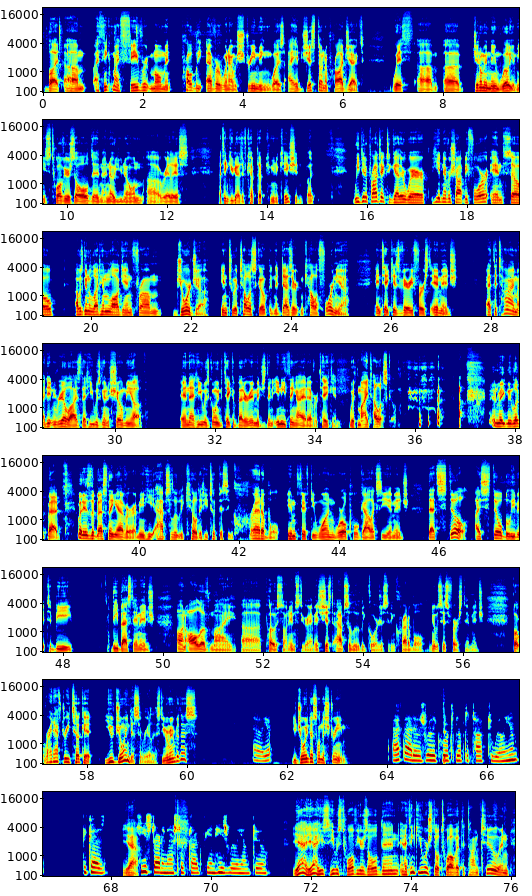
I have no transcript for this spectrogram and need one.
But um, I think my favorite moment, probably ever, when I was streaming was I had just done a project with um, a gentleman named William. He's 12 years old, and I know you know him, uh, Arelius. I think you guys have kept up communication, but we did a project together where he had never shot before. And so I was going to let him log in from Georgia into a telescope in the desert in California and take his very first image. At the time, I didn't realize that he was going to show me up and that he was going to take a better image than anything I had ever taken with my telescope. and make me look bad. But it's the best thing ever. I mean, he absolutely killed it. He took this incredible M51 Whirlpool Galaxy image that's still, I still believe it to be the best image on all of my uh, posts on Instagram. It's just absolutely gorgeous and incredible. And it was his first image. But right after he took it, you joined us, Arelius. Do you remember this? Oh, yep. You joined us on the stream. I thought it was really cool to be able to talk to William because Yeah. he's starting astrophotography and he's really young too. Yeah, yeah, he's he was 12 years old then, and I think you were still 12 at the time too. And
